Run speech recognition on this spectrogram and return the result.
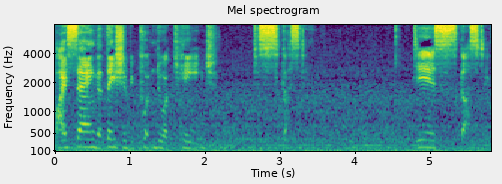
by saying that they should be put into a cage. Disgusting disgusting.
